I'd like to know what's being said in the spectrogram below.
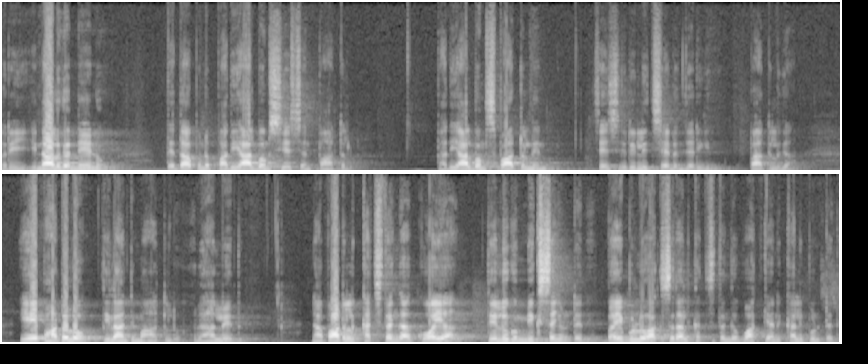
మరి ఇన్నాళ్ళుగా నేను దాదాపున పది ఆల్బమ్స్ చేశాను పాటలు. పది ఆల్బమ్స్ పాటలు నేను చేసి రిలీజ్ చేయడం జరిగింది పాటలుగా. ఏ పాటలో ఇలాంటి మాటలు రాలేదు. నా పాటలు ఖచ్చితంగా కోయ తెలుగు మిక్స్ అయి ఉంటుంది. బైబిల్లో అక్షరాలు ఖచ్చితంగా వాక్యాన్ని కలిపి ఉంటుంది.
